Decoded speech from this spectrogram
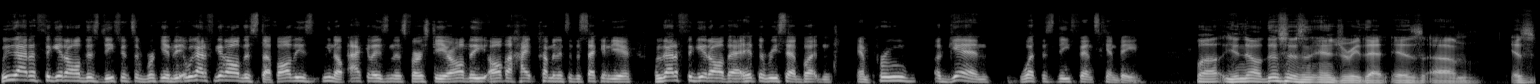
We got to forget all this defensive rookie. We got to forget all this stuff, all these you know accolades in this first year, all the all the hype coming into the second year. We got to forget all that, hit the reset button, and prove again what this defense can be. Well, you know, this is an injury that is um, is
